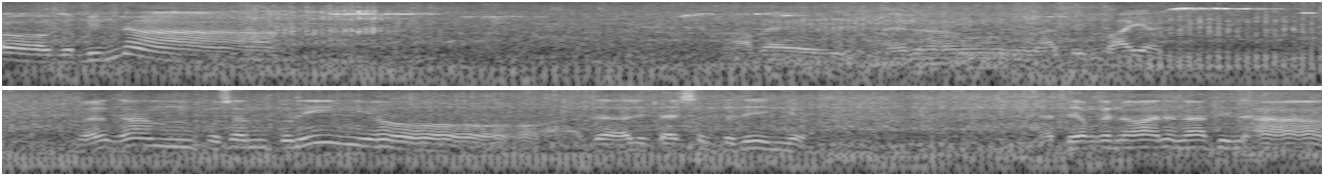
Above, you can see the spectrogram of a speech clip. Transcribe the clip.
Oh, gabi na. Okay, ayun ang ating bayan. Welcome to Santo Niño. Dali tayo sa Santo Niño. Ito yung kinuhanan natin ang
